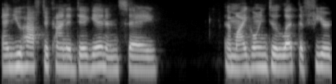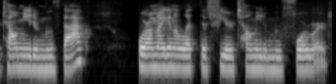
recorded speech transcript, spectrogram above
And you have to kind of dig in and say, Am I going to let the fear tell me to move back? Or am I going to let the fear tell me to move forward?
